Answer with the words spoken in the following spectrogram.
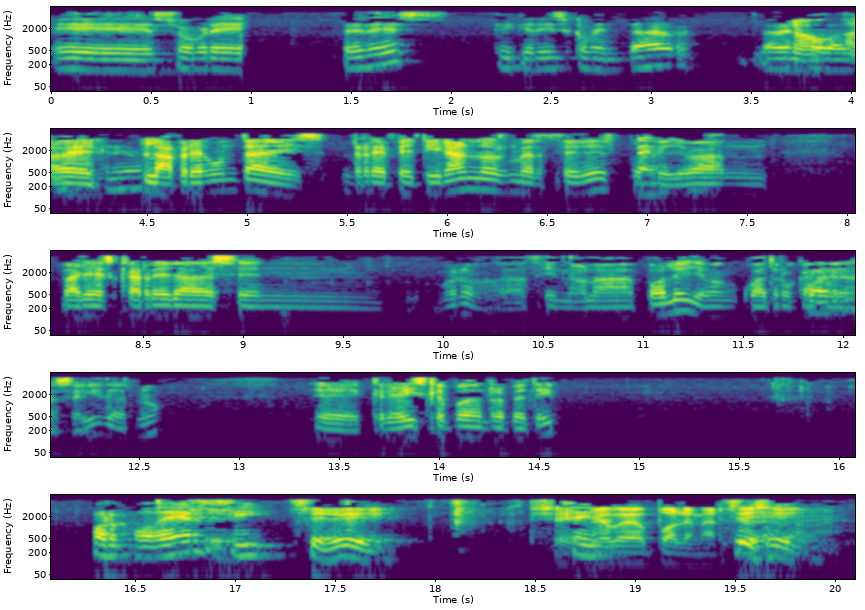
eh, sobre Mercedes que queréis comentar. La de No, David, a ver, creo. la pregunta es, ¿repetirán los Mercedes? Porque llevan varias carreras en, bueno, haciendo la pole, llevan cuatro carreras seguidas, ¿no? Eh, ¿Creéis que pueden repetir? Por poder, sí. Sí. Sí, Sí. yo veo Pole Mercedes. Sí, sí. ¿no?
